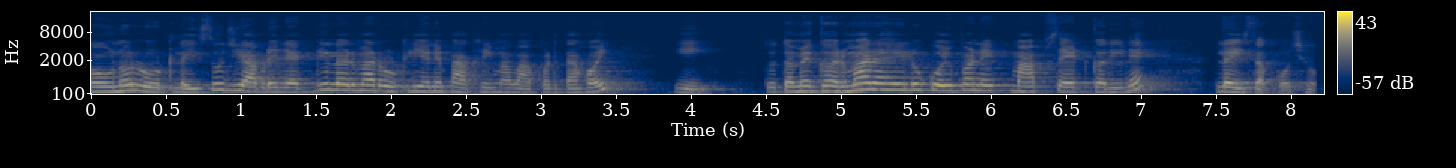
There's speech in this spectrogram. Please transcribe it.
ઘઉંનો લોટ લઈશું, જે આપણે રેગ્યુલરમાં રોટલી અને ભાખરીમાં વાપરતા હોય એ. તો તમે ઘરમાં રહેલું કોઈ પણ એક માપ સેટ કરીને લઈ શકો છો.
